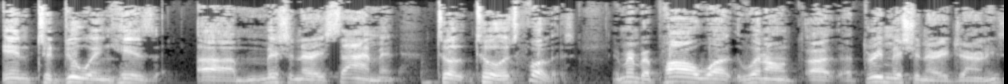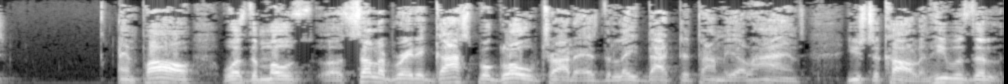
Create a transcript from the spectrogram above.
into doing his uh, missionary assignment to to its fullest. Remember, Paul was, went on uh, three missionary journeys. And Paul was the most uh, celebrated gospel globetrotter, as the late Dr. Tommy L. Hines used to call him. He was the,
